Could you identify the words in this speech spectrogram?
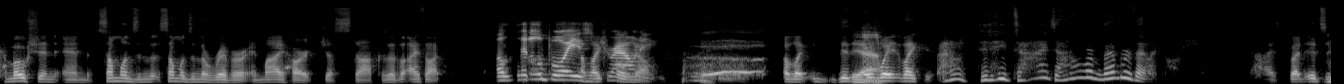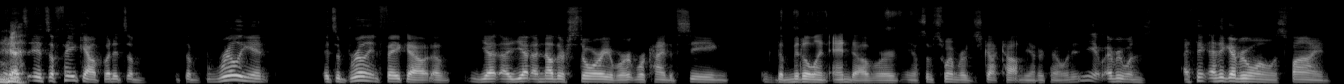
commotion, and someone's in the someone's in the river, and my heart just stopped because I, th- I thought, a little boy is like, drowning. oh no, I'm like, did Yeah. oh, wait, like I don't, did he die? I don't remember that. Like, oh shit, dies, but it's Yeah. it's it's a fake out, but it's a it's a brilliant it's a brilliant fake out of yet uh, yet another story where we're kind of seeing the middle and end of where you know some swimmer just got caught in the undertow and you know everyone's I think I think everyone was fine,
